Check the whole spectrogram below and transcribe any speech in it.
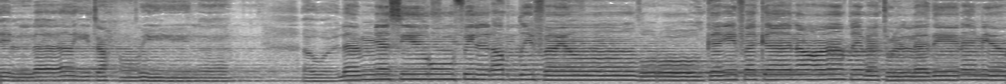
الله تحويلا. أولم يسيروا في الأرض فينظروا كيف كان عاقبة الذين من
